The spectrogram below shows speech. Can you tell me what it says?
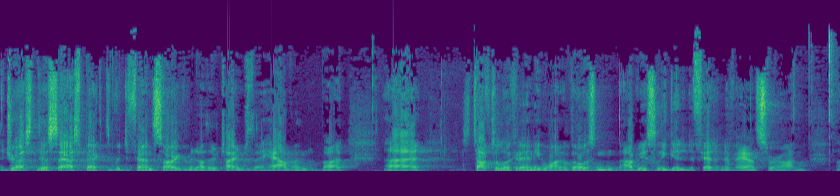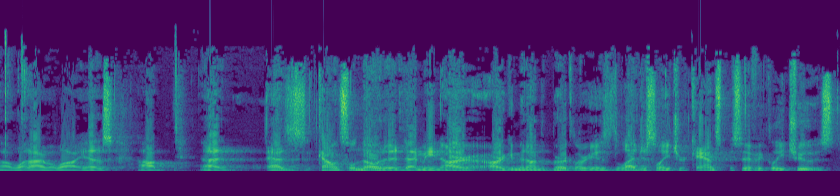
addressed this aspect of a defense argument, other times they haven't. But uh, it's tough to look at any one of those and obviously get a definitive answer on uh, what Iowa law is. Uh, uh as counsel noted, I mean, our argument on the burglary is the legislature can specifically choose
